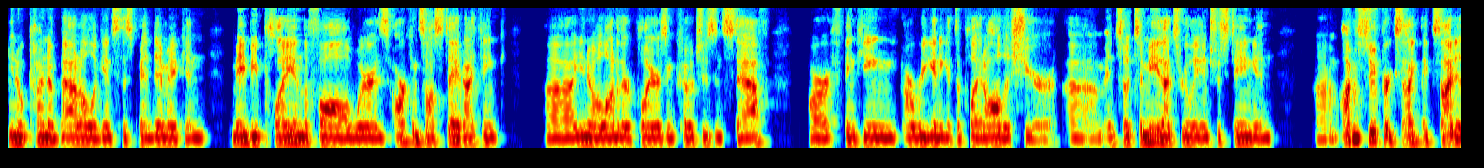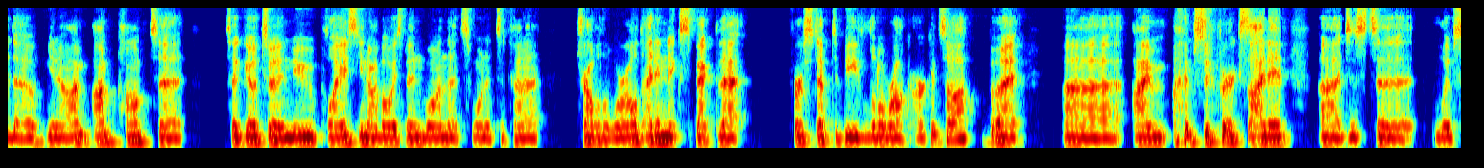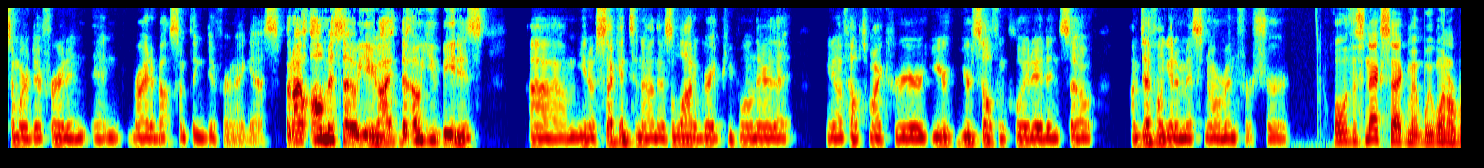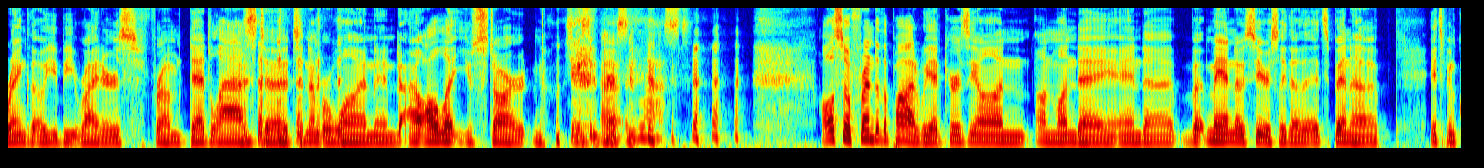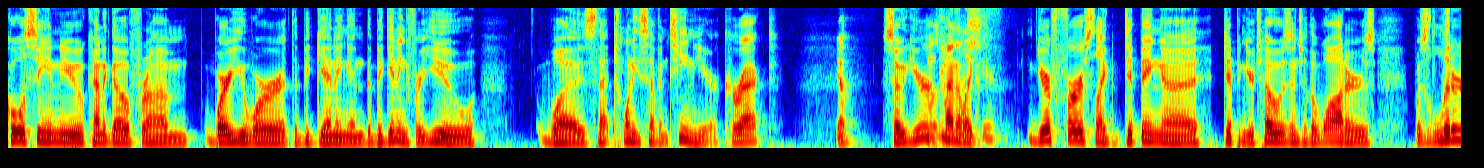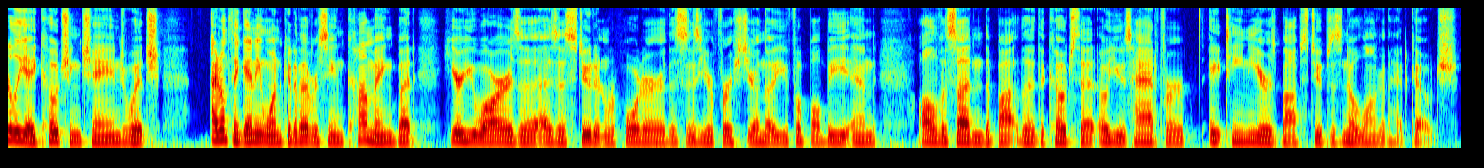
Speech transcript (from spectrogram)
you know, kind of battle against this pandemic and maybe play in the fall. Whereas Arkansas State, I think, uh, you know, a lot of their players and coaches and staff are thinking, are we going to get to play at all this year? Um, and so to me, that's really interesting. And um, I'm super ex- excited though. You know, I'm I'm pumped to to go to a new place. You know, I've always been one that's wanted to kind of travel the world. I didn't expect that first step to be Little Rock, Arkansas, but uh, I'm I'm super excited uh, just to live somewhere different and, and write about something different, I guess. But I'll, I'll miss OU. I, the OU beat is, um, you know, second to none. There's a lot of great people in there that you know have helped my career, your, yourself included, and so I'm definitely going to miss Norman for sure. Well, with this next segment, we want to rank the OU beat writers from dead last to, to number one, and I'll, I'll, let you start. Jason Kersey last. also friend of the pod. We had Kersey on on Monday, and uh, but man, no, seriously though, it's been a it's been cool seeing you kind of go from where you were at the beginning, and the beginning for you was that 2017 year, correct? Yep. So you're kind of like year. your first like dipping uh dipping your toes into the waters was literally a coaching change, which I don't think anyone could have ever seen coming. But here you are as a as a student reporter. This is your first year on the OU football beat, and all of a sudden the the, the coach that OU's had for 18 years, Bob Stoops, is no longer the head coach.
